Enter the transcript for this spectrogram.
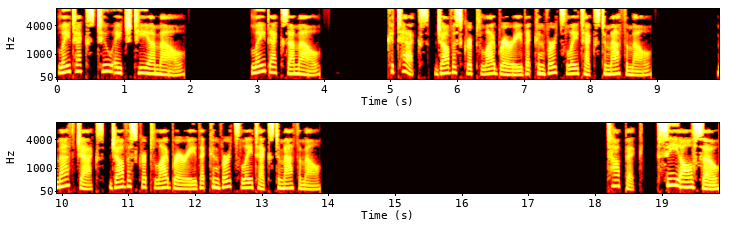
LaTeX 2 HTML LateXML Katex, JavaScript library that converts LaTeX to MathML MathJax, JavaScript library that converts LaTeX to MathML See also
